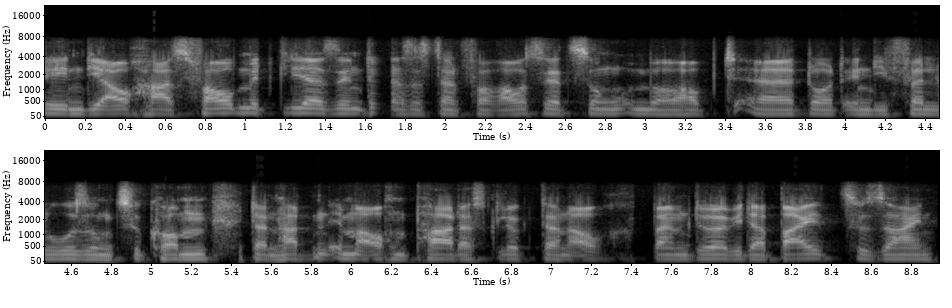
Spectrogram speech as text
reden, die auch HSV-Mitglieder sind, das ist dann Voraussetzung, um überhaupt äh, dort in die Verlosung zu kommen. Dann hatten immer auch ein paar das Glück, dann auch beim Derby dabei zu sein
